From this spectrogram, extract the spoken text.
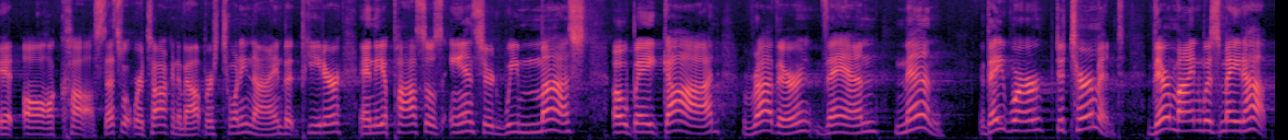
at all costs. That's what we're talking about, verse 29. But Peter and the apostles answered, We must obey God rather than men. They were determined, their mind was made up.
